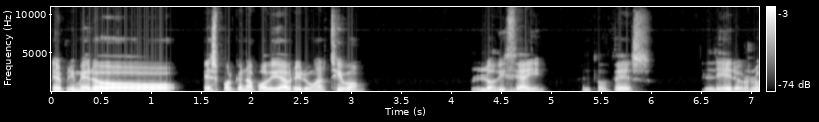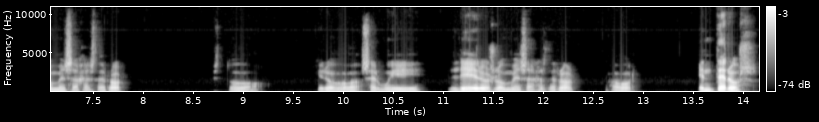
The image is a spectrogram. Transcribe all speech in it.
el primero es porque no ha podido abrir un archivo, lo dice ahí, entonces leeros los mensajes de error. Esto quiero ser muy leeros los mensajes de error, por favor. Enteros.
